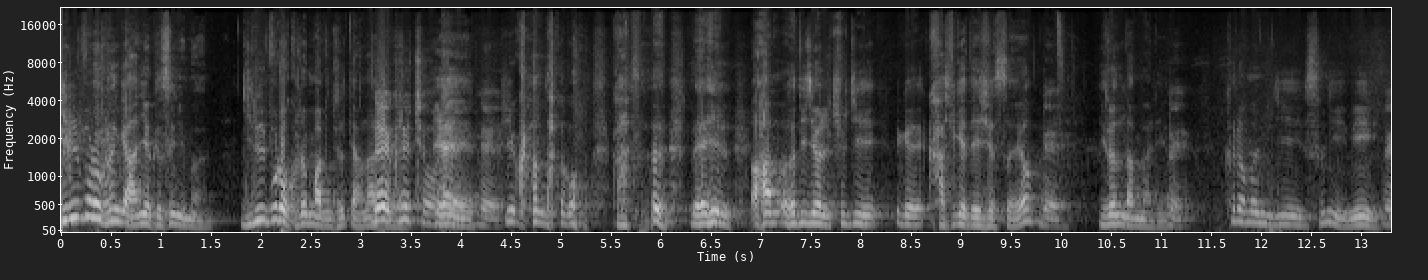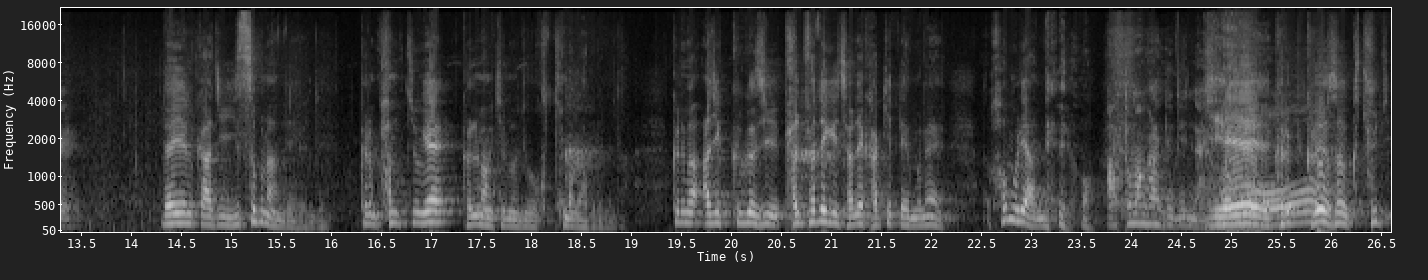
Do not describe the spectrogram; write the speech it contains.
일부러 그런 게 아니에요, 그 스님은. 일부러 그런 말은 절대 안 하죠. 네, 그렇죠. 예, 네, 네. 휴가한다고 가서 내일 아, 어디 절 주지 이게 가시게 되셨어요? 네. 이런단 말이에요. 네. 그러면 이 스님이 네. 내일까지 있으면 안 돼요, 이제. 그럼 밤중에 걸망치면 주고 도망가 버립니다. 그러면 아직 그것이 발표되기 전에 갔기 때문에 허물이 안 돼요. 아, 도망가는 데도 있나요? 예, 오. 그, 래서 주지,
